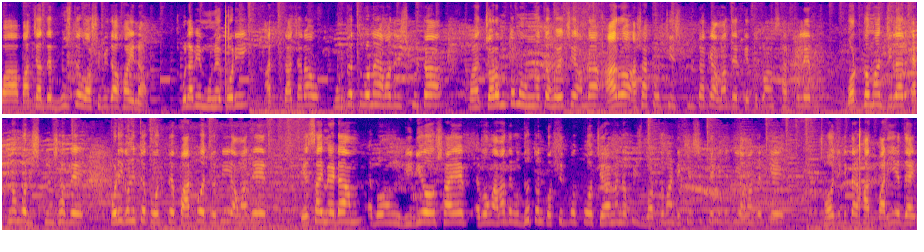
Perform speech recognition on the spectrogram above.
বা বাচ্চাদের বুঝতেও অসুবিধা হয় না। বলে আমি মনে করি। আর তাছাড়াও পূর্বের তুলনায় আমাদের স্কুলটা মানে চরমতম উন্নত হয়েছে। আমরা আরও আশা করছি স্কুলটাকে আমাদের কেতুগ্রাম সার্কেলের বর্ধমান জেলার এক নম্বর স্কুল হিসাবে পরিগণিত করতে পারব। যদি আমাদের এসআই ম্যাডাম এবং ডিডিও সাহেব এবং আমাদের ঊর্ধ্বতন কর্তৃপক্ষ, চেয়ারম্যান অফিস, বর্ধমান ডিপিসি থেকে যদি আমাদেরকে সহযোগিতার হাত বাড়িয়ে দেয়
